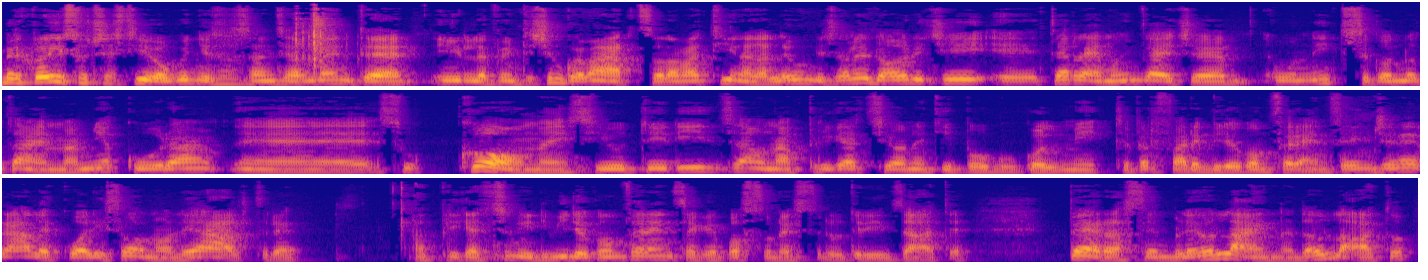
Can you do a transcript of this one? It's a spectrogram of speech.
Mercoledì successivo, quindi sostanzialmente il 25 marzo, la mattina dalle 11 alle 12, eh, terremo invece un hit secondo time a mia cura eh, su come si utilizza un'applicazione tipo Google Meet per fare videoconferenze. E in generale quali sono le altre applicazioni di videoconferenza che possono essere utilizzate per assemblee online da un lato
